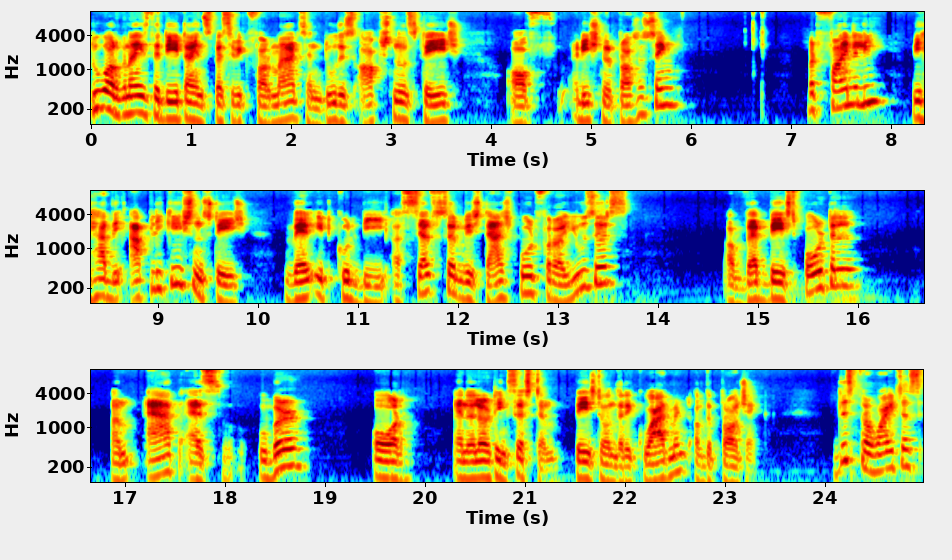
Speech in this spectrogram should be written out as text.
do organize the data in specific formats and do this optional stage of additional processing. But finally, we have the application stage where it could be a self-service dashboard for our users, a web-based portal, an app as Uber, or an alerting system based on the requirement of the project. This provides us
